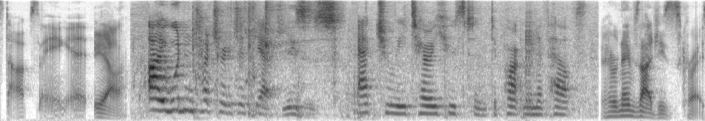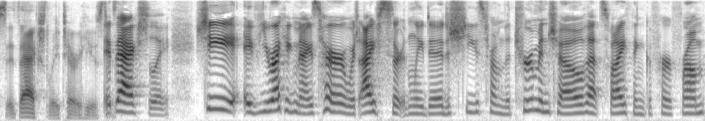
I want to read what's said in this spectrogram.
stop saying it. Yeah, I wouldn't touch her just yet. Jesus. Actually, Terry Huston, Department of Health. her name's not Jesus Christ. It's actually Terry Huston. It's actually she. If you recognize her, which I certainly did, she's from the Truman Show. That's what I think of her from.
